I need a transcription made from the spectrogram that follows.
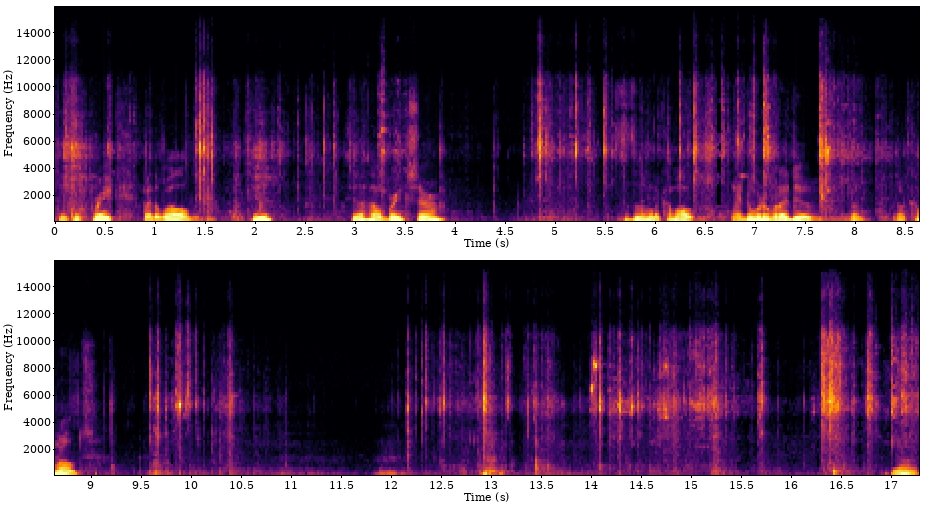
They just break by the weld. See? See how it breaks there? This doesn't want to come out. I don't know what, I do. It's not come out. That?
